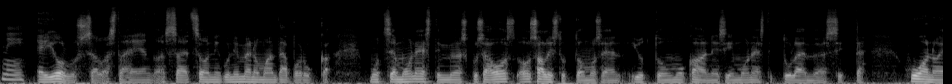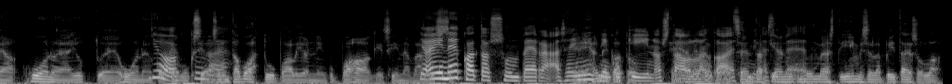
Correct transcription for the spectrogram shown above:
niin. Ei ollut sellaista heidän kanssaan, että se on niin kuin nimenomaan tämä porukka. Mutta se monesti myös, kun sä os- osallistut tuommoiseen juttuun mukaan, niin siinä monesti tulee myös sitten huonoja, huonoja juttuja ja huonoja Joo, kokemuksia. Siinä tapahtuu paljon niin kuin pahaakin siinä Ja välissä. ei ne kato sun perää, se ei Eihän niitä niinku kato- kiinnosta eihän ollenkaan, kato. Sen takia niin mun mielestä ihmisellä pitäisi olla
